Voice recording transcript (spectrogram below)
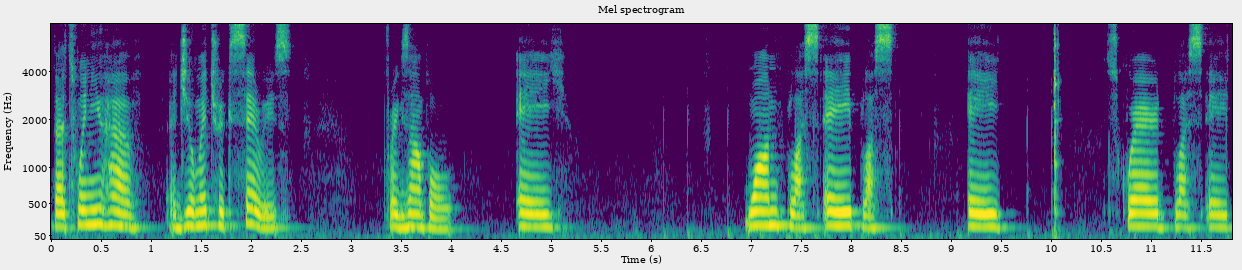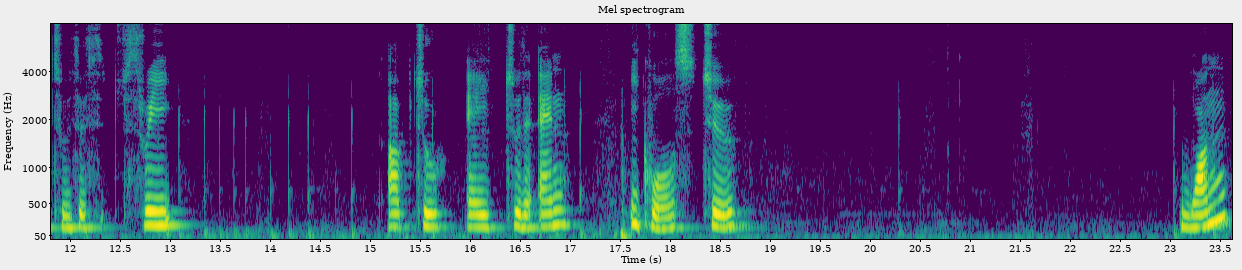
that when you have a geometric series, for example, a 1 plus a plus a squared plus a to the th 3 up to a to the n equals to 1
